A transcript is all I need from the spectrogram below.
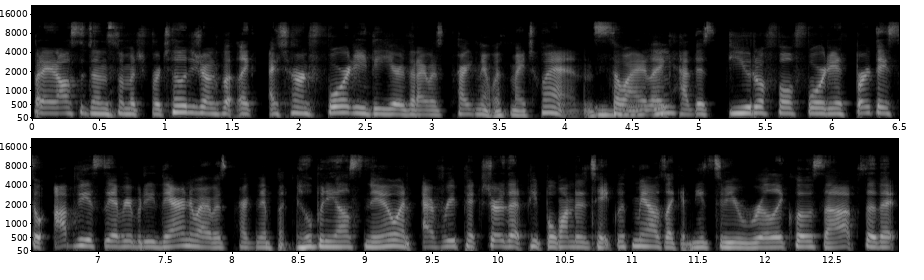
But I'd also done so much fertility drugs. But like I turned 40 the year that I was pregnant with my twins. Mm-hmm. So I like mm-hmm. had this beautiful 40th birthday. So obviously everybody there knew I was pregnant, but nobody else knew. And every picture that people wanted to take with me, I was like, it needs to be really close up so that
